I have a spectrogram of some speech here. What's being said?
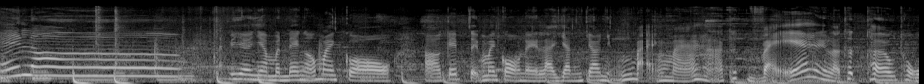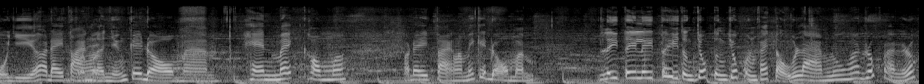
Hello. Bây giờ nhà mình đang ở Michael. À, Cái tiệm Michael này là dành cho những bạn mà hả thích vẽ hay là thích thêu thùa gì Ở đây toàn là những cái đồ mà handmade không á. Ở đây toàn là mấy cái đồ mà li ti li ti từng chút từng chút mình phải tự làm luôn á rất là rất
